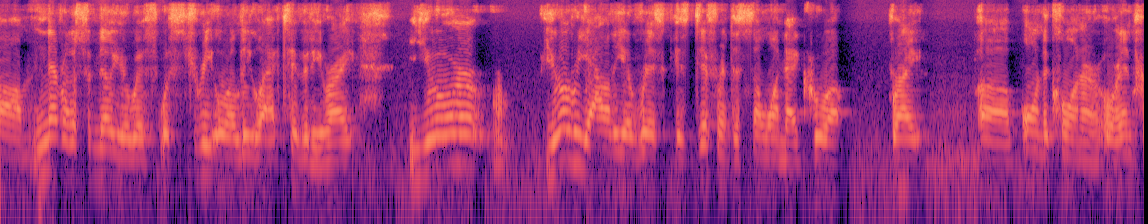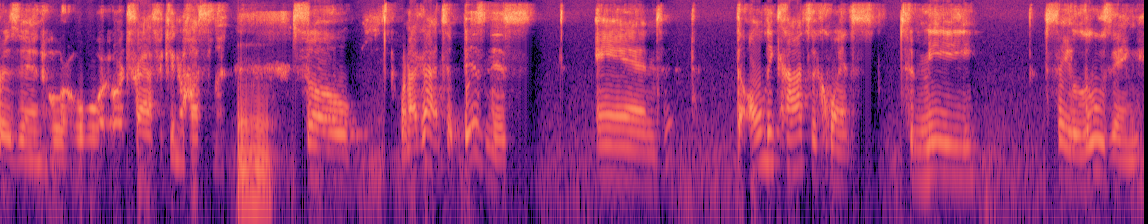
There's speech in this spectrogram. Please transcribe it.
um, never was familiar with with street or illegal activity, right? Your your reality of risk is different than someone that grew up, right, uh, on the corner or in prison or or, or trafficking or hustling. Mm-hmm. So when I got into business, and the only consequence to me say losing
